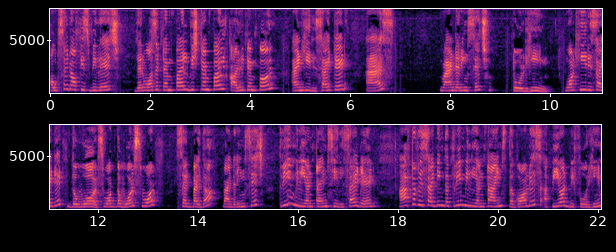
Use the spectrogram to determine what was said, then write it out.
outside of his village. There was a temple. Which temple? Kali temple. And he recited as wandering sage told him. What he recited? The words. What the words were said by the wandering sage. Three million times he recited. After reciting the three million times, the goddess appeared before him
